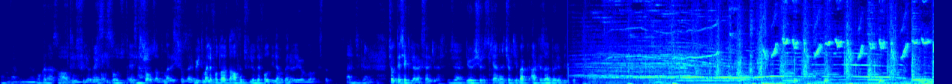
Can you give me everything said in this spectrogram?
Onu ben bilmiyorum. O kadar solcu 6. filo defol. Eski solcular. Eski solcular. Bunlar eski solcular. Büyük ihtimalle fotoğrafta 6. filo defol değil ama ben öyle yorumlamak istedim. Bence gayet iyi. Çok teşekkürler Aksel Güler. Rica ederim. Görüşürüz. Kendine çok iyi bak. Arkadaşlar bölüm bitti. Sağ olun.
